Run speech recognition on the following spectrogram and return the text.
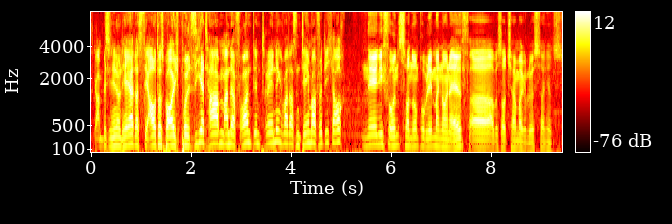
Es gab ein bisschen hin und her, dass die Autos bei euch pulsiert haben an der Front im Training. War das ein Thema für dich auch? Nee, nicht für uns. Es war nur ein Problem bei 911, äh, aber es sollte scheinbar gelöst sein jetzt.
